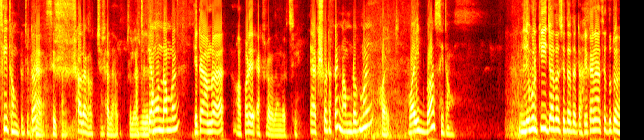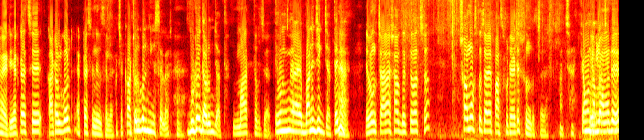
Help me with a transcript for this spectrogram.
সিথংটা যেটা হ্যাঁ সিথাম সাদা হচ্ছে। সাদা চলে আসবে আচ্ছা কেমন দাম রাখ এটা আমরা অফারে একশো টাকা দাম রাখছি। একশো টাকায় নাম ডকমাই হোয়াইট। হোয়াইট বা সিথং। লেবুর কি জাত আছে দাদাটা এখানে আছে দুটো ভ্যারাইটি একটা আছে কাটল গোল্ড একটা আছে নিউ সেলার আচ্ছা কাটল গোল নিউ সেলার হ্যাঁ। দুটোই দারুণ জাত। মারাত্মক জাত। এবং বাণিজ্যিক জাত তাই না? হ্যাঁ এবং চারা সব দেখতে পাচ্ছ সমস্ত চারায় পাঁচ ফুট হাইটের সুন্দর চারা। আচ্ছা কেমন এগুলো আমাদের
